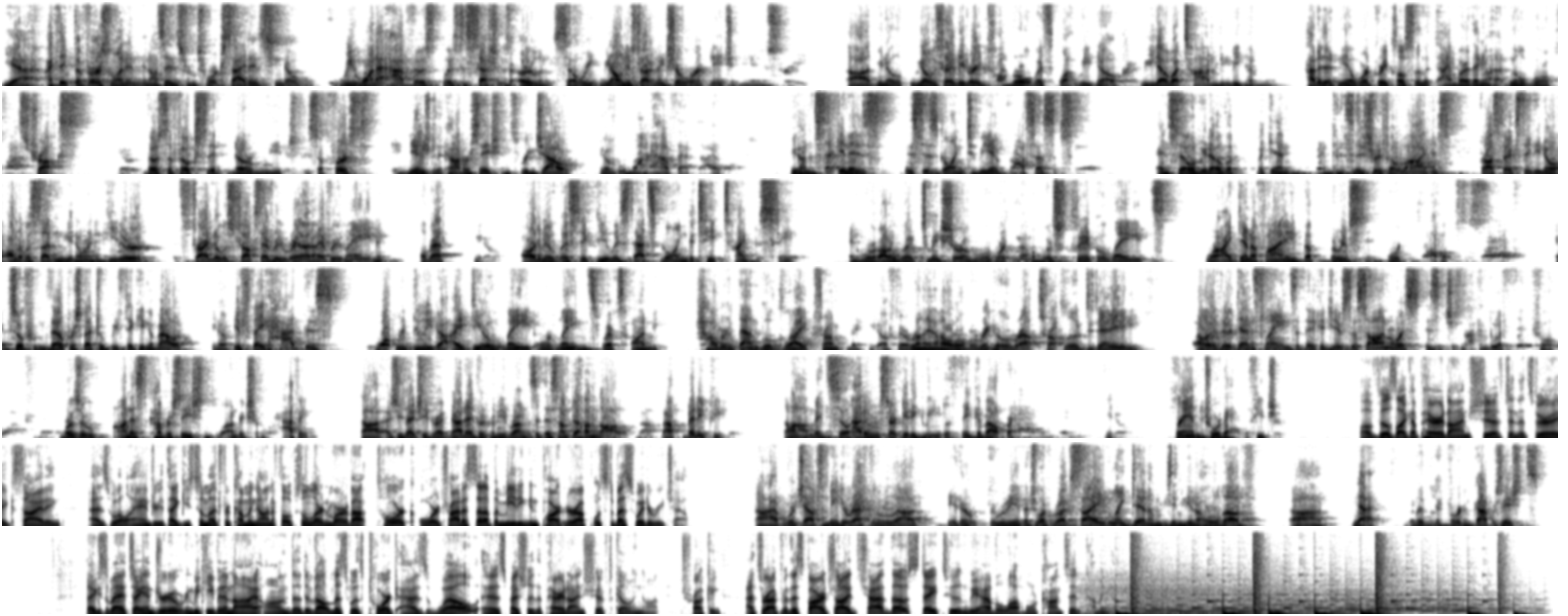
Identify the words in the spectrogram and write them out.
yeah, I think the first one, and I'll say this from Torc's side, is you know we want to have those those discussions early, so we we always try to make sure we're engaging the industry. Uh, you know, we always try to be very comfortable with what we know. Right? We know what time we know how to you know work very closely with Daimler. They know how to build world class trucks. You know, those are the folks that know the industry. So first, engage in the conversations, reach out. You know, we want to have that dialogue. You know, and the second is this is going to be a process of scale. And so, you know, look, again, this industry for a while, it's prospects that, you know, all of a sudden, you know, in a here, it's driving those trucks everywhere, every lane and all that, you know, our realistic view is that's going to take time to scale. And we're going to work to make sure we're working on the most critical lanes. We're identifying the most important problems to solve. And so from their perspective, we're thinking about, you know, if they had this, what would be the ideal lane or lanes for autonomy? how would that look like from, you know, if they're running all over regular route truckload today, are there dense lanes that they could use this on, or is, is it just not going to be a fit for a while? Those are honest conversations we want to make sure we're having. Uh, as you mentioned, right? Not everybody runs in this up-down model, not, not many people. Um, and so how do we start getting me to think about that and, and, you know, plan toward that in the future? Well, it feels like a paradigm shift and it's very exciting as well. Andrew, thank you so much for coming on. If folks want to learn more about Torc or try to set up a meeting and partner up, what's the best way to reach out? Uh, reach out to me directly, uh, either through the Torc website, LinkedIn, I'm easy to get a hold of. Uh, yeah, really looking forward to conversations. Thanks so much, Andrew. We're going to be keeping an eye on the developments with Torc as well, and especially the paradigm shift going on trucking. That's a wrap for this fireside chat, though. Stay tuned. We have a lot more content coming up.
